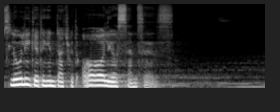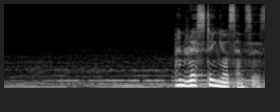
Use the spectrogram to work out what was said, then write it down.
slowly getting in touch with all your senses. And resting your senses.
